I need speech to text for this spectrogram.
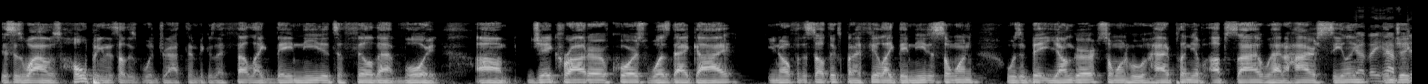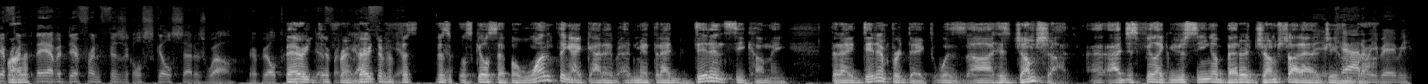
This is why I was hoping the Celtics would draft him because I felt like they needed to fill that void. Um, Jae Crowder, of course, was that guy you know, for the Celtics, but I feel like they needed someone who was a bit younger, someone who had plenty of upside, who had a higher ceiling. Yeah, they have different. They have a different physical skill set as well. They're built very different, very different yeah. physical skill set. But one thing I gotta admit that I didn't see coming, that I didn't predict was uh, his jump shot. I, I, just feel like you're seeing a better jump shot out of Jaylen Academy, baby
